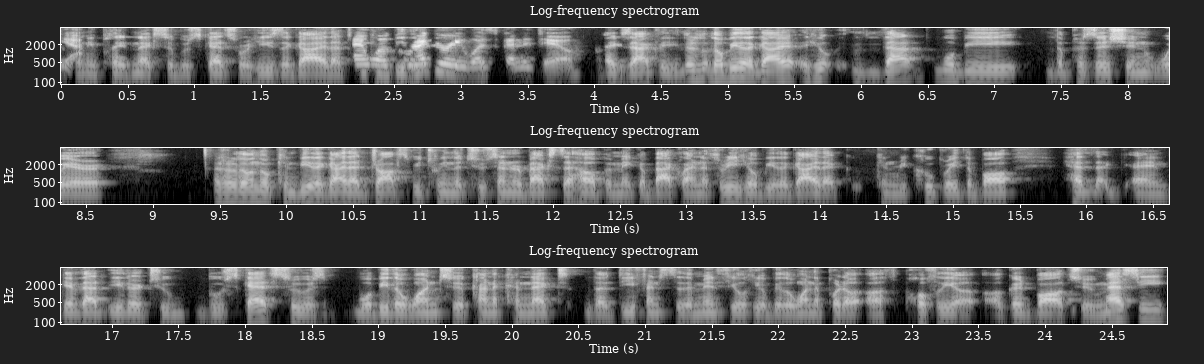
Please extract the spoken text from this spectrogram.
yeah. when he played next to Busquets, where he's the guy that and what Gregore the, was going to do. Exactly. There, will be the guy. He'll, that will be the position where Redondo can be the guy that drops between the two center backs to help and make a back line of three. He'll be the guy that can recuperate the ball, head that, and give that either to Busquets, who is will be the one to kind of connect the defense to the midfield. He'll be the one to put a, a hopefully a, a, good ball to Messi,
